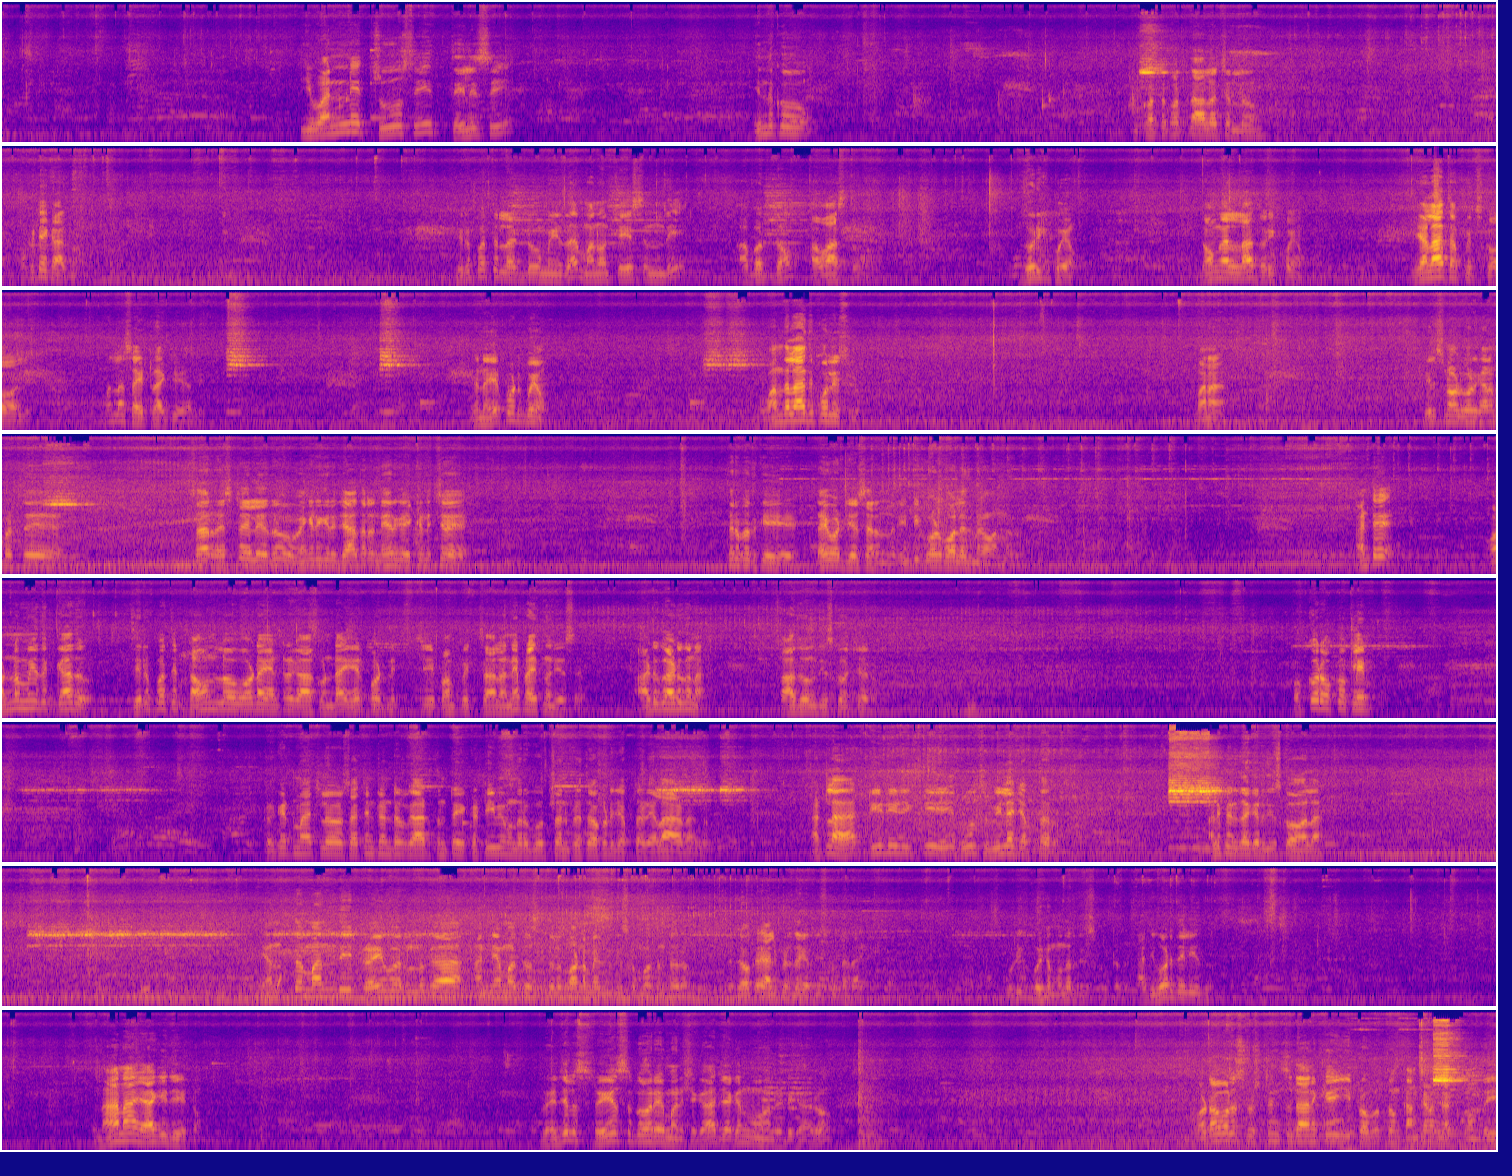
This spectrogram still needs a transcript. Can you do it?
ఇవన్నీ చూసి తెలిసి ఇందుకు కొత్త కొత్త ఆలోచనలు? ఒకటే కారణం. తిరుపతి లడ్డు మీద మనం చేసింది అబద్ధం అవాస్తవం. దొరికిపోయాం. దొంగల్లా దొరికిపోయాం. ఎలా తప్పించుకోవాలి? మళ్ళీ సైడ్ ట్రాక్ చేయాలి. నిన్న ఎయిర్పోర్ట్కి పోయాం. వందలాది పోలీసులు. మన తెలిసిన వాళ్ళు కూడా కనబడితే సార్ రెస్టే లేదు. వెంకటగిరి జాతర నేరుగా ఇక్కడి నుంచే తిరుపతికి డైవర్ట్ చేశారన్నారు. ఇంటికి కూడా పోలేదు మేము అన్నారు అంటే కొండ మీదకి కాదు తిరుపతి టౌన్లో కూడా ఎంటర్ కాకుండా ఎయిర్పోర్ట్ నుంచి పంపించాలనే ప్రయత్నం చేశారు. అడుగు అడుగున సాధువులు తీసుకొచ్చారు. ఒక్కరు ఒక్కో క్లెయిమ్ క్రికెట్ మ్యాచ్లో సచిన్ టెండూల్కర్ ఆడుతుంటే ఇక్కడ టీవీ ముందర కూర్చొని ప్రతి ఒక్కరు చెప్తాడు ఎలా ఆడాలో. అట్లా టీడీడీకి రూల్స్ వీళ్ళే చెప్తారు. అలిపిరి దగ్గర తీసుకోవాలా? ఎంతమంది డ్రైవర్లుగా అన్య మతస్థులు కొండ మీద తీసుకొని పోతుంటారు? ప్రతి ఒక్కరి అలిపిరి దగ్గర తీసుకుంటారా? గుడికి పోయే ముందర తీసుకుంటారు. అది కూడా తెలియదు. నానా యాగి చేయటం. ప్రజలు శ్రేయస్సు కోరే మనిషిగా జగన్మోహన్ రెడ్డి గారు గొడవలు సృష్టించడానికే ఈ ప్రభుత్వం కంకణం కట్టుకుంది.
